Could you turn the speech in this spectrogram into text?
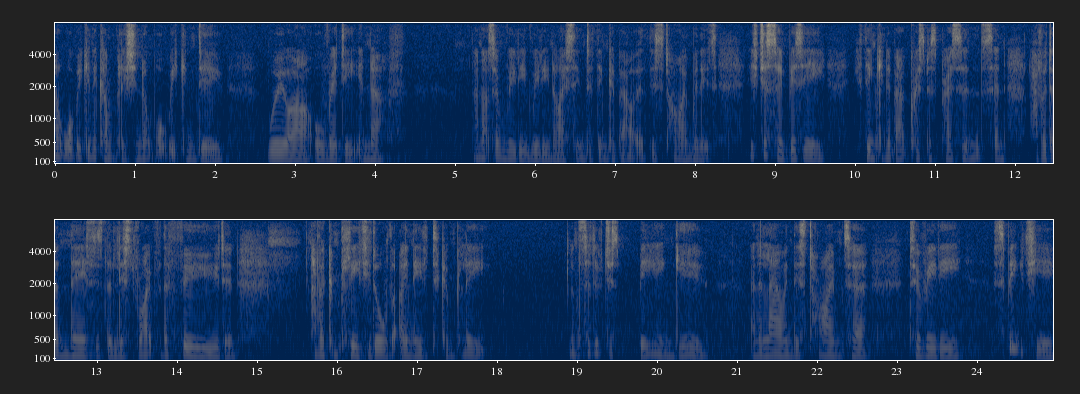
not what we can accomplish and not what we can do. We are already enough. And that's a really, really nice thing to think about at this time when it's it's just so busy. You're thinking about Christmas presents and have I done this? Is the list right for the food? And have I completed all that I needed to complete? Instead of just being you and allowing this time to to really speak to you.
